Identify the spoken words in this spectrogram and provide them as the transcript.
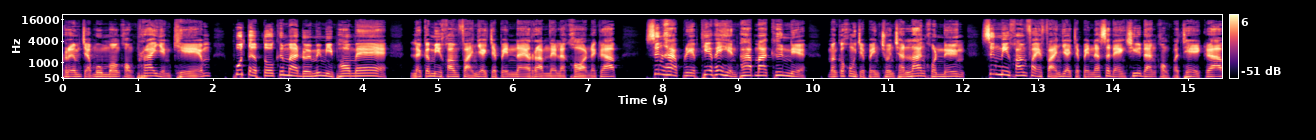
เริ่มจากมุมมองของไพร่อย่างเขม ผู้เติบโตขึ้นมาโดยไม่มีพ่อแม่ และก็มีความฝันอยากจะเป็นนายรำในละครนะครับ ซึ่งหากเปรียบเทียบให้เห็นภาพมากขึ้นเนี่ยมันก็คงจะเป็นชนชั้นล่างคนหนึ่งซึ่งมีความใฝ่ฝันอยากจะเป็นนักแสดงชื่อดังของประเทศครับ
